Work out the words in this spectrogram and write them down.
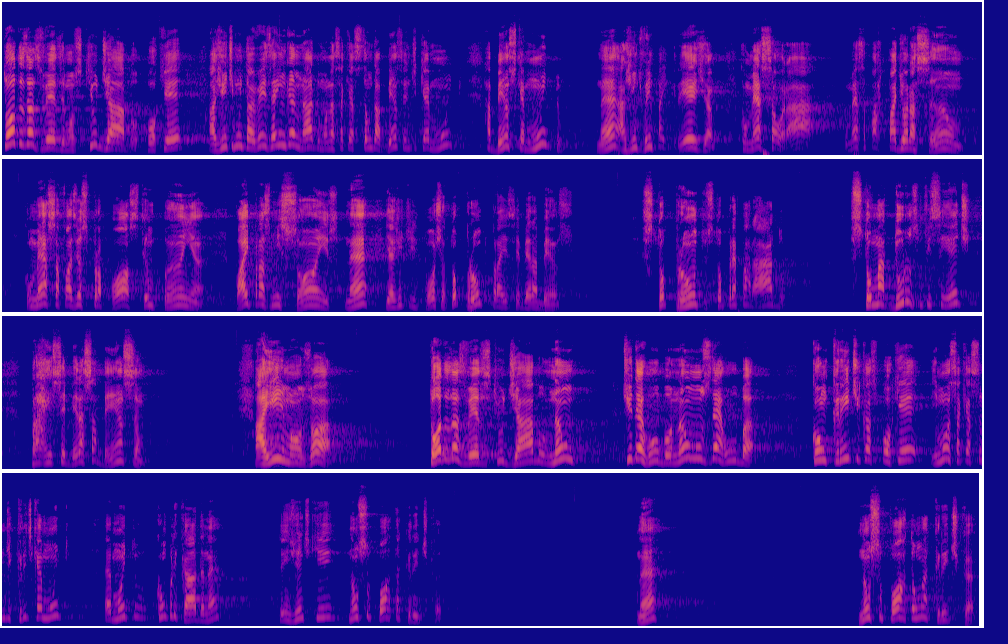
todas as vezes, irmãos, que o diabo, porque a gente muitas vezes é enganado, irmão, nessa questão da bênção, a gente quer muito, a bênção quer muito, né? A gente vem para a igreja, começa a orar, começa a participar de oração, começa a fazer os propósitos, campanha, vai para as missões, né? E a gente poxa, estou pronto para receber a benção. Estou pronto, estou preparado. Estou maduro o suficiente para receber essa bênção. Aí, irmãos, ó, todas as vezes que o diabo não te derruba ou não nos derruba com críticas, porque, irmão, essa questão de crítica é muito, é muito complicada, né? Tem gente que não suporta a crítica, né? Não suporta uma crítica.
